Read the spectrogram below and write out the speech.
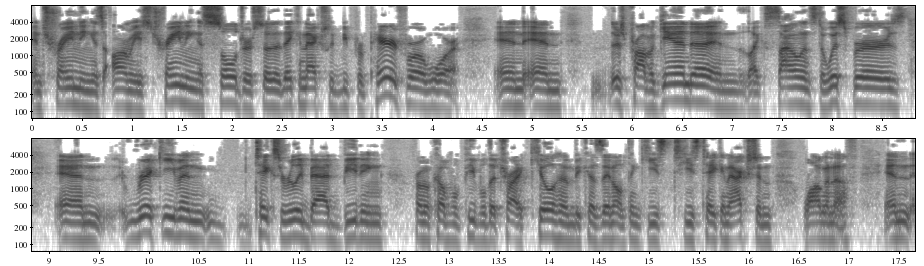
and training as armies, training as soldiers so that they can actually be prepared for a war. And and there's propaganda and like silence the whisperers and Rick even takes a really bad beating from a couple of people that try to kill him because they don't think he's he's taken action long enough and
